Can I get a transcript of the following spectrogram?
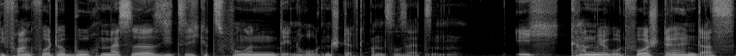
Die Frankfurter Buchmesse sieht sich gezwungen, den roten Stift anzusetzen. Ich kann mir gut vorstellen, dass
